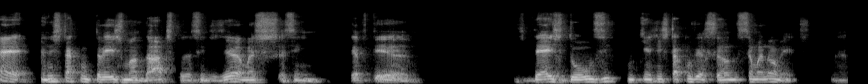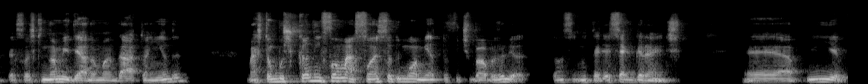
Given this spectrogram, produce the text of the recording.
É, a gente está com três mandatos, por assim dizer, mas assim deve ter 10, 12 com quem a gente está conversando semanalmente. Né? Pessoas que não me deram mandato ainda, mas estão buscando informações sobre o momento do futebol brasileiro. Então, assim, o interesse é grande. É, e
